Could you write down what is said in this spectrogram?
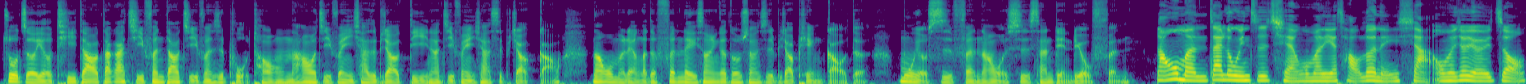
作者有提到大概几分到几分是普通，然后几分以下是比较低，那几分以下是比较高。那我们两个的分类上应该都算是比较偏高的。木有四分，然后我是三点六分。然后我们在录音之前，我们也讨论了一下，我们就有一种。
